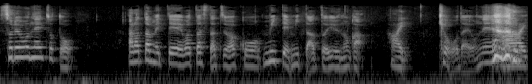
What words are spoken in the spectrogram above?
それをねちょっと改めて私たちはこう見てみたというのがはい。今日だよね。はい。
